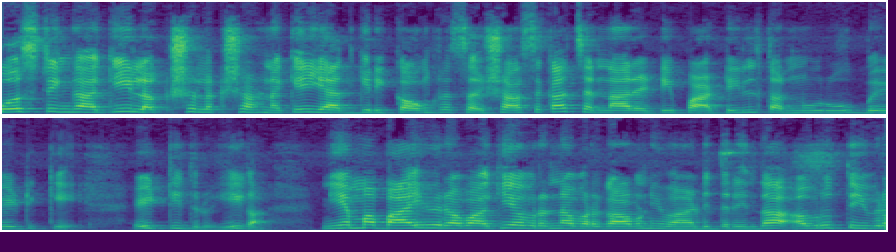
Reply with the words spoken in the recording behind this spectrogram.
ಪೋಸ್ಟಿಂಗ್ ಆಗಿ ಲಕ್ಷ ಲಕ್ಷ ಹಣಕ್ಕೆ ಯಾದಗಿರಿ ಕಾಂಗ್ರೆಸ್ ಶಾಸಕ ಚನ್ನಾರೆಡ್ಡಿ ಪಾಟೀಲ್ ತನ್ನೂರು ಬೇಡಿಕೆ ಇಟ್ಟಿದ್ರು. ಈಗ ನಿಯಮ ಬಾಹಿರವಾಗಿ ಅವರನ್ನು ವರ್ಗಾವಣೆ ಮಾಡಿದ್ದರಿಂದ ಅವರು ತೀವ್ರ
